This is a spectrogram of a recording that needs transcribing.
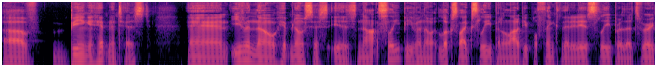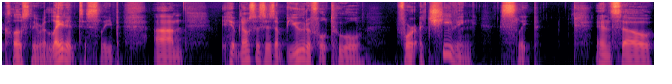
of being a hypnotist and even though hypnosis is not sleep, even though it looks like sleep, and a lot of people think that it is sleep or that's very closely related to sleep, um, hypnosis is a beautiful tool for achieving sleep. And so,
